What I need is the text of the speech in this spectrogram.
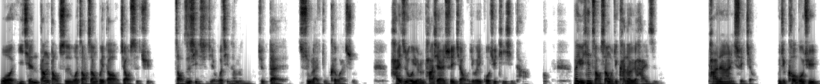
我以前当导师，我早上会到教室去，早自习时间，我请他们就带书来读课外书。孩子如果有人趴下来睡觉，我就会过去提醒他。那有一天早上，我就看到一个孩子趴在那里睡觉，我就靠过去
